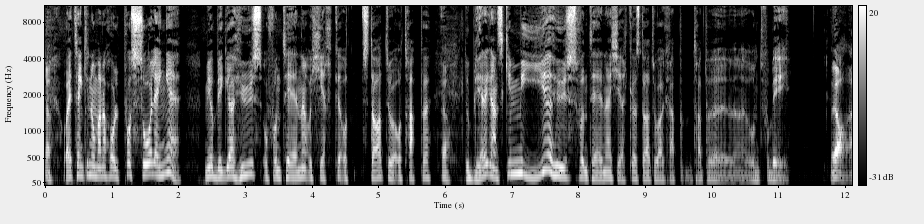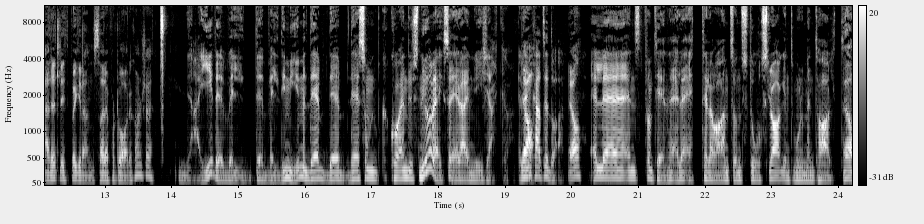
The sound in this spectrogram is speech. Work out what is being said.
Ja. Og jeg tenker når man har holdt på så lenge med å bygge hus og fontener og kirke og statuer og trapper, Ja. da blir det ganske mye hus, fontener, kirke og statuer og trapper eh, rundt forbi. ja. Er det et litt begrensa repertoar, kanskje? Nei, det er, veld, det er veldig mye, men det, det, det er som hvor enn du snur deg, så er det en ny kirke. Eller Ja. en katedral. Ja. Eller en fontene, eller et eller annet sånn storslagent monumentalt. Ja.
